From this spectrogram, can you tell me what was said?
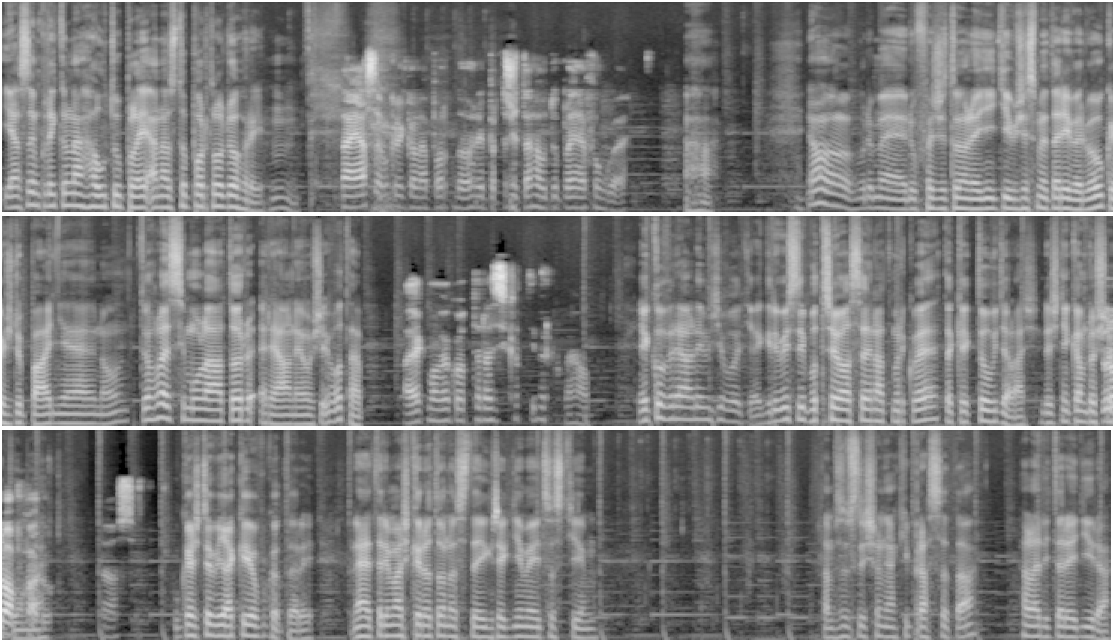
já jsem klikl na how to play a nás to portlo do hry. Hm. Ne, já jsem klikl na port do hry, protože ten how to play nefunguje. Aha. No, budeme doufat, že to není tím, že jsme tady ve dvou, každopádně, no, tohle je simulátor reálného života. A jak mám jako teda získat ty mrkve? Jako v reálném životě. Kdyby si potřeboval sehnat mrkve, tak jak to uděláš? Jdeš někam do shopu, ne? Ukažte mi jaký obchod tady. Ne, tady máš keroton steak, řekni mi, co s tím. Tam jsem slyšel nějaký prasata. Hele, tady tady je díra.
